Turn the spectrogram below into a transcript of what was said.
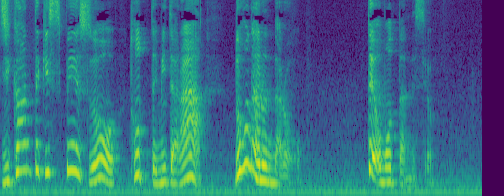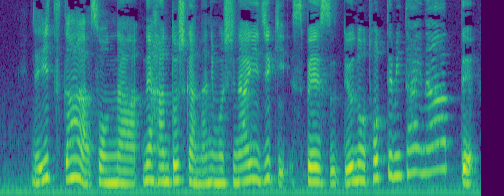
時間的スペースを取ってみたらどうなるんだろう？って思ったんですよ。でいつかそんなね半年間何もしない時期スペースっていうのを取ってみたいなって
